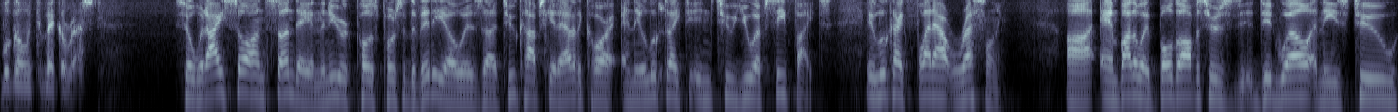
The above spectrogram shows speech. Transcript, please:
we're going to make arrests. So what I saw on Sunday, and the New York Post posted the video, is uh, two cops get out of the car and they looked like in two UFC fights. It looked like flat out wrestling. Uh, and by the way, both officers d- did well, and these two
